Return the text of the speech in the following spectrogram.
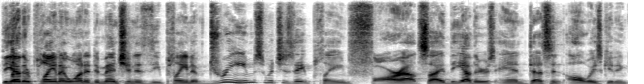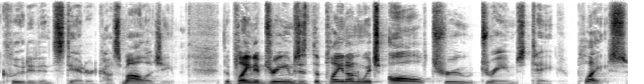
The other plane I wanted to mention is the Plane of Dreams, which is a plane far outside the others and doesn't always get included in standard cosmology. The Plane of Dreams is the plane on which all true dreams take place.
